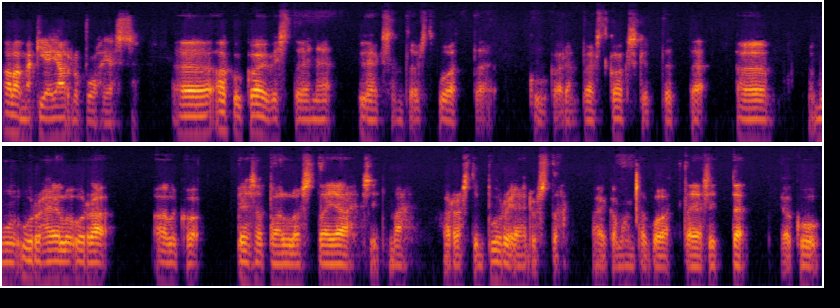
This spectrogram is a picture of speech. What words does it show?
alamäkiä jarrupohjassa? Aku Koivistoinen 19 vuotta, kuukauden päästä 20, että no mun urheiluura alkoi pesäpallosta ja sitten mä harrastin purjehdusta aika monta vuotta ja sitten joku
